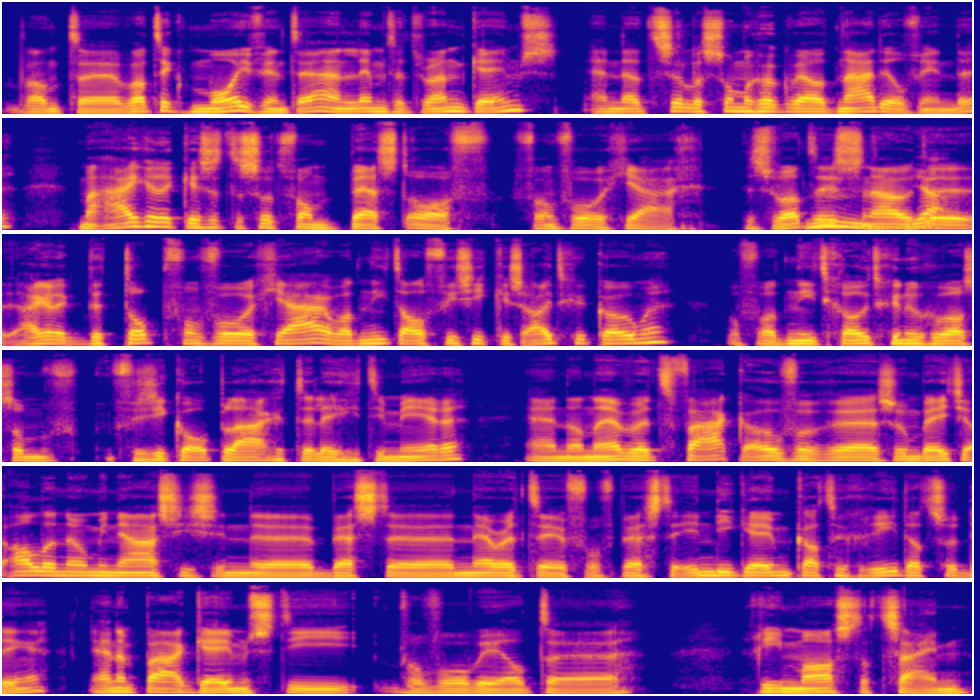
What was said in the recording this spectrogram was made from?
Want uh, wat ik mooi vind hè, aan limited run games, en dat zullen sommigen ook wel het nadeel vinden, maar eigenlijk is het een soort van best-of van vorig jaar. Dus wat is Hmm, nou ja. de, eigenlijk de top van vorig jaar, wat niet al fysiek is uitgekomen, of wat niet groot genoeg was om fysieke oplagen te legitimeren? En dan hebben we het vaak over eh, zo'n beetje alle nominaties in de beste narrative of beste indie game categorie, dat soort dingen. En een paar games die bijvoorbeeld eh, remastered zijn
